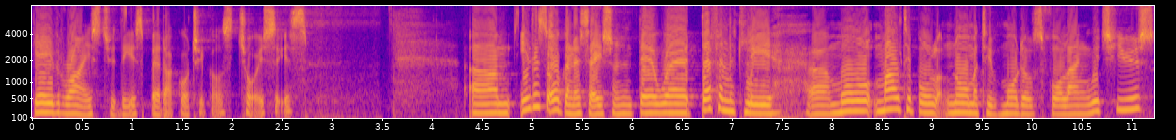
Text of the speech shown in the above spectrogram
gave rise to these pedagogical choices. Um, in this organization, there were definitely uh, multiple normative models for language use,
